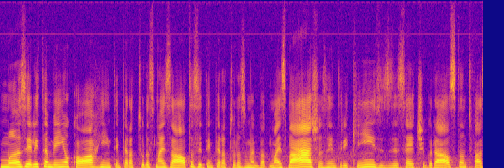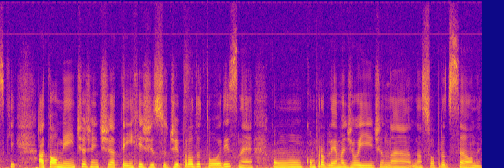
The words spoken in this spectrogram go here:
Mas ele também ocorre em temperaturas mais altas e temperaturas mais baixas, entre 15 e 17 graus, tanto faz que atualmente a gente já tem registro de produtores né, com, com problema de oídio na, na sua produção. Né.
